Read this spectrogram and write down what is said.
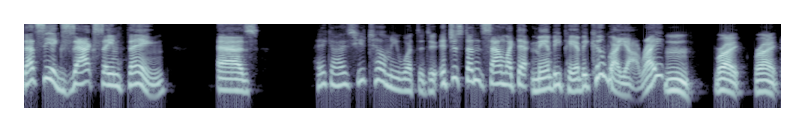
That's the exact same thing as, hey guys, you tell me what to do. It just doesn't sound like that mamby pamby kumbaya, right? Mm, right, right.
